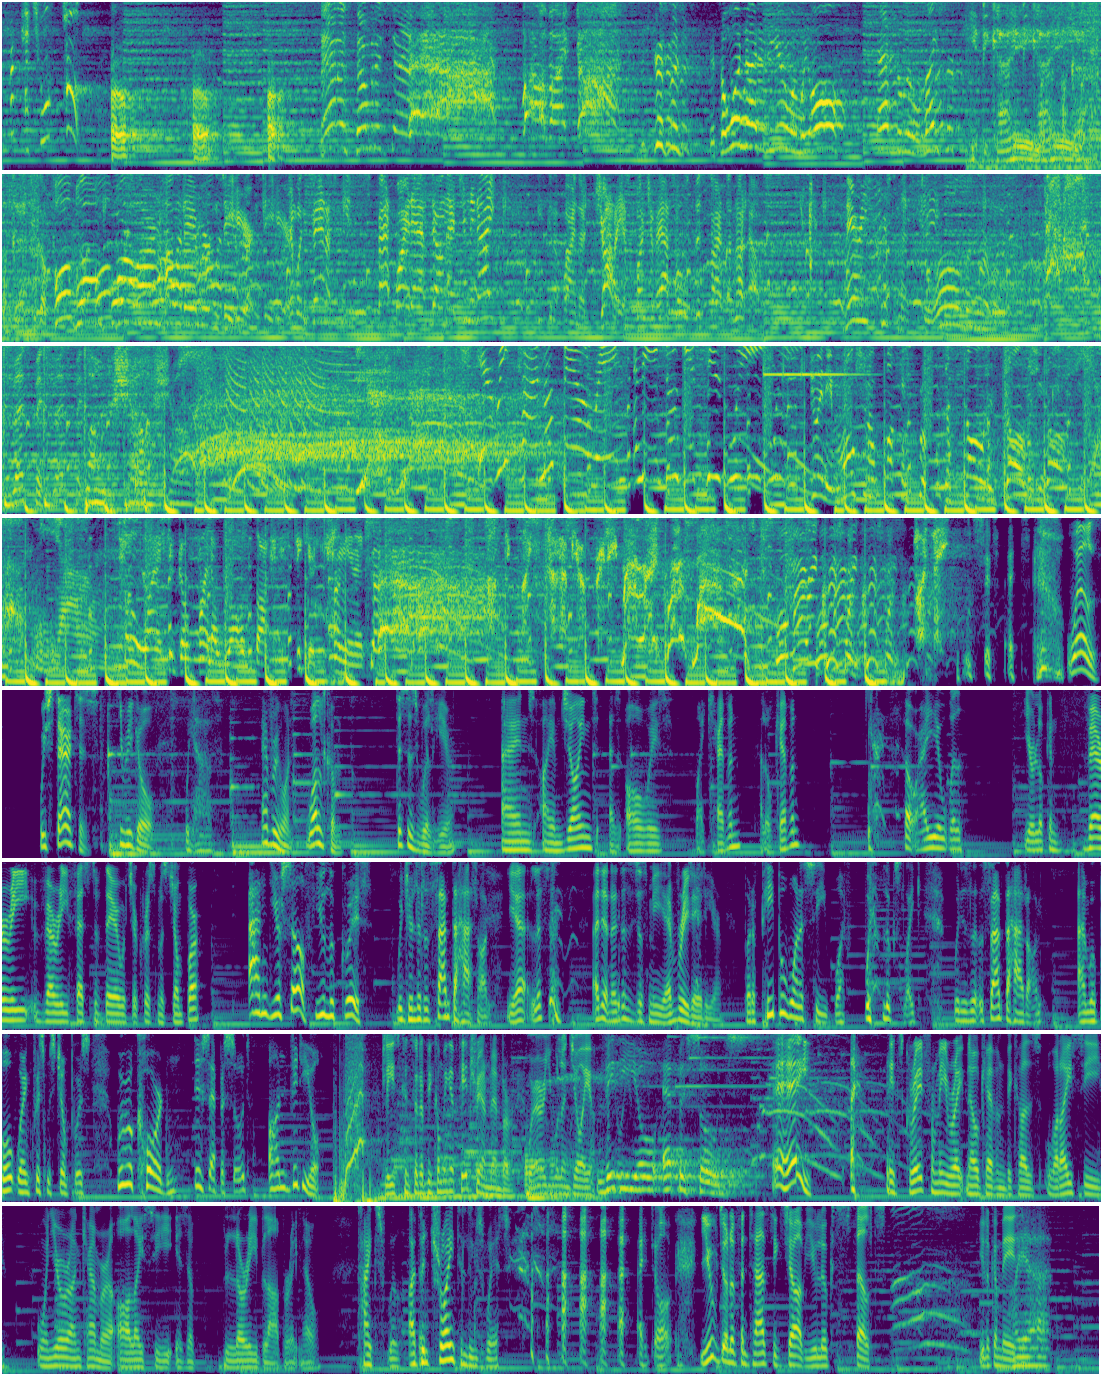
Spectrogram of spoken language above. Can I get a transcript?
of perpetual hope. Ho, ho, ho. Santa's coming to town. Santa! Oh my God! It's Christmas. It's the one night of the year when we all act a little nicer. Yippee ki This is a full-blown four-alarm holiday emergency here. And when Santa squeezes his fat white ass down that chimney night, he's gonna find the jolliest bunch of assholes this side of the nut house. Merry Christmas to all the world. Every time a bell rings, an angel gets his wings. You're an emotional fucking cripple. The soul is dog shit. Oh, why don't you go find a wall socket and stick your tongue in it? I'll stick my tongue up your pretty Merry Christmas! Well, Merry Christmas. pussy. Shitheads. Well, we've started. Here we go. We have everyone. Welcome. This is Will here, and I am joined, as always, by Kevin. Hello, Kevin. How are you, Will? You're looking very, very festive there with your Christmas jumper. And yourself, you look great with your little Santa hat on. Yeah, listen, I don't know. This is just me every day of the year. But if people want to see what Will looks like with his little Santa hat on, and we're both wearing Christmas jumpers, we're recording this episode on video. Please consider becoming a Patreon member, where you will enjoy Video episodes. Hey, hey! it's great for me right now, Kevin, because what I see when you're on camera, all I see is a blurry blob right now. Thanks, Will. I've been trying to lose weight. I don't. You've done a fantastic job. You look svelte. You look I, amazing. uh,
